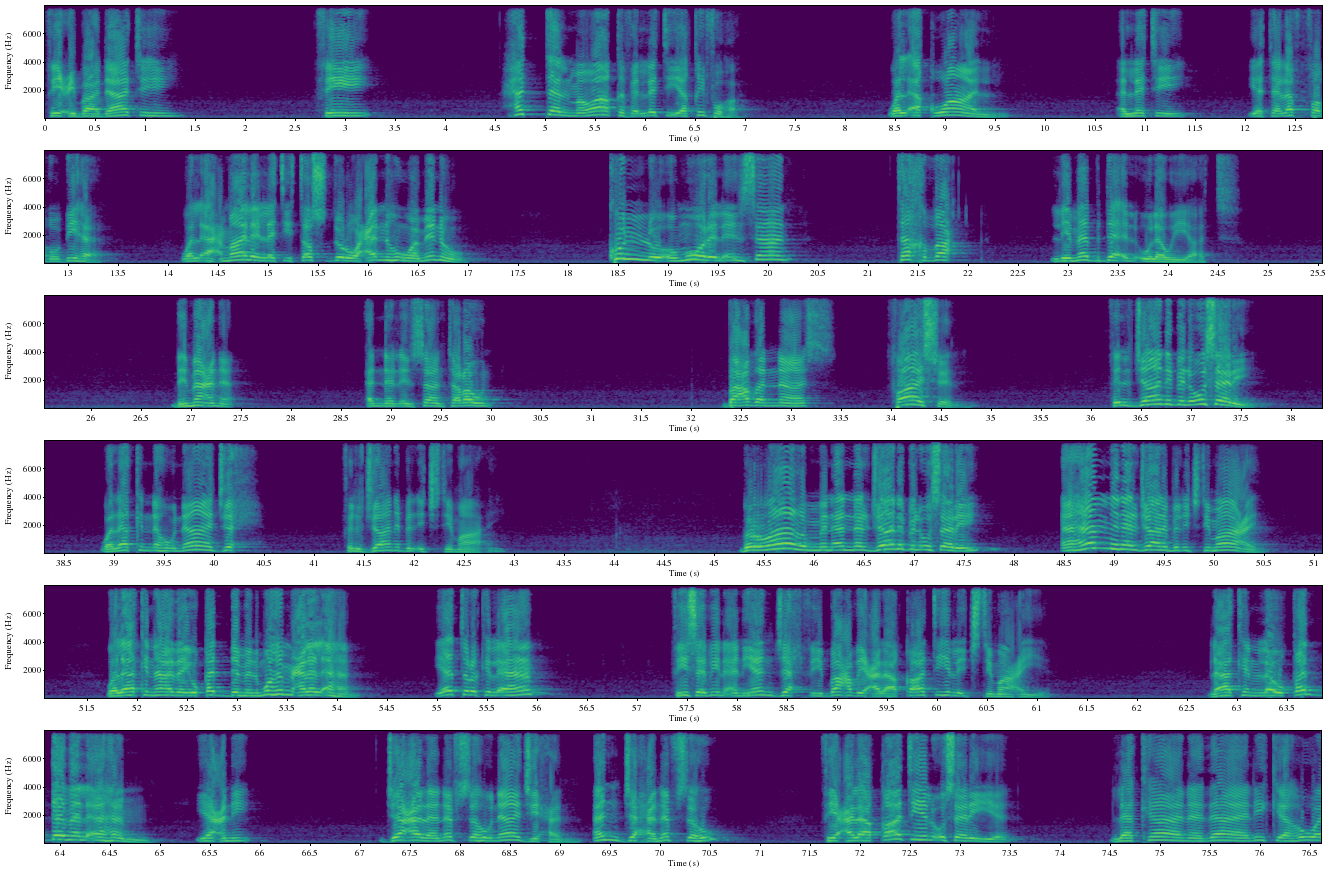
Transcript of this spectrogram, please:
في عباداته في حتى المواقف التي يقفها والأقوال التي يتلفظ بها والأعمال التي تصدر عنه ومنه. كل أمور الإنسان تخضع لمبدأ الأولويات. بمعنى أن الإنسان ترون بعض الناس فاشل في الجانب الأسري ولكنه ناجح في الجانب الاجتماعي. بالرغم من أن الجانب الأسري أهم من الجانب الاجتماعي ولكن هذا يقدم المهم على الأهم. يترك الأهم في سبيل أن ينجح في بعض علاقاته الاجتماعية. لكن لو قدم الأهم يعني جعل نفسه ناجحا أنجح نفسه في علاقاته الأسرية لكان ذلك هو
